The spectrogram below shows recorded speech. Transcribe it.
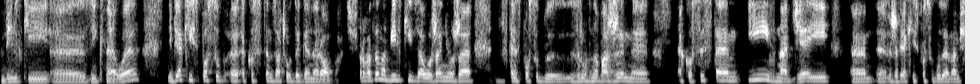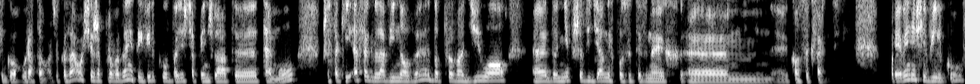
wilki e, zniknęły i w jakiś sposób e, ekosystem zaczął degenerować. Wprowadzono wilki w założeniu, że w ten sposób zrównoważymy ekosystem i w nadziei, że w jakiś sposób uda nam się go uratować. Okazało się, że wprowadzenie tych wilków 25 lat temu przez taki efekt lawinowy doprowadziło do nieprzewidzianych pozytywnych konsekwencji. Pojawienie się wilków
